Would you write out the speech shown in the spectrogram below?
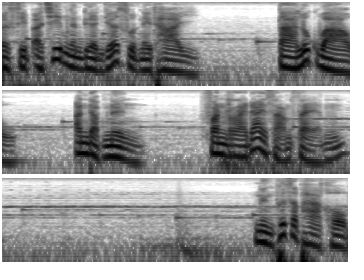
ิด 10 อาชีพเงินเดือนเยอะสุดในไทย ตาลูกวาว อันดับหนึ่ง ฟันรายได้ 3 0 0แสน1พฤษภาคม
